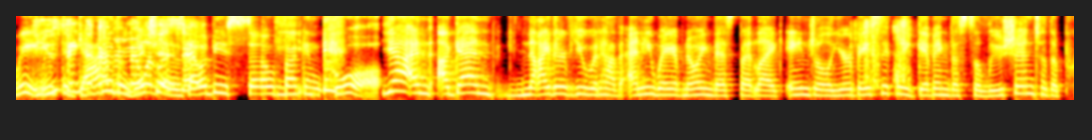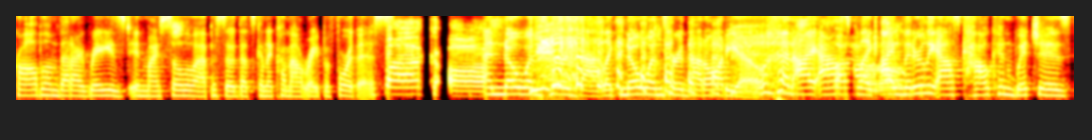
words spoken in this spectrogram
Wait, you think to gather the, the witches. That would be so fucking cool. Yeah. And again, neither of you would have any way of knowing this, but like Angel, you're basically giving the solution to the problem that I raised in my solo episode that's going to come out right before this. Fuck off. And no one's heard that. like, no one's heard that audio. And I asked, wow. like, I literally asked, how can witches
